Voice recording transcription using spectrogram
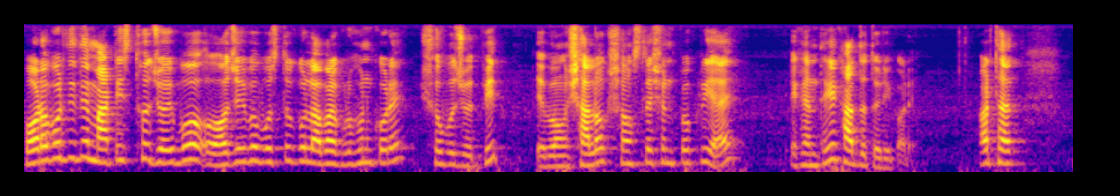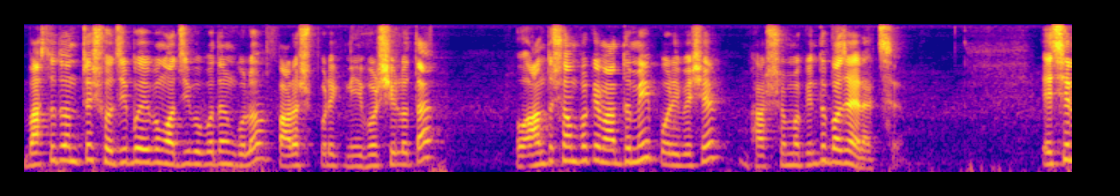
পরবর্তীতে মাটিস্থ জৈব ও অজৈব বস্তুগুলো আবার গ্রহণ করে সবুজ উদ্ভিদ এবং শালক সংশ্লেষণ প্রক্রিয়ায় এখান থেকে খাদ্য তৈরি করে। অর্থাৎ বাস্তুতন্ত্রে সজীব এবং অজীব উপাদানগুলো পারস্পরিক নির্ভরশীলতা ও আন্তঃসম্পর্কের মাধ্যমেই পরিবেশের ভারসাম্য কিন্তু বজায় রাখছে। এ ছিল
